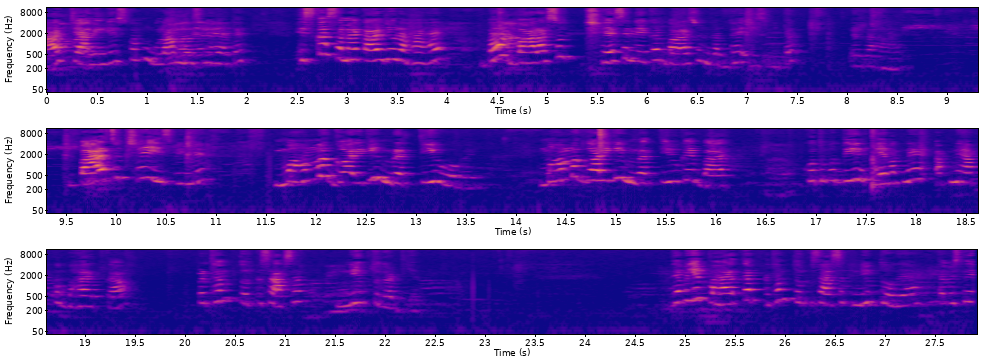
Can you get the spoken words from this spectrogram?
आज जानेंगे इसको हम गुलाम वंश में कहते हैं। इसका समय काल जो रहा है वह 1206 से लेकर 1290 ईस्वी तक रहा है। 1206 ईस्वी में मोहम्मद गौरी की मृत्यु हो गई। मोहम्मद गौरी की मृत्यु के बाद कुतुबुद्दीन ऐबक ने अपने आप को भारत का प्रथम तुर्क शासक नियुक्त कर दिया। जब ये भारत का प्रथम तुर्क शासक नियुक्त हो गया, तब इसने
